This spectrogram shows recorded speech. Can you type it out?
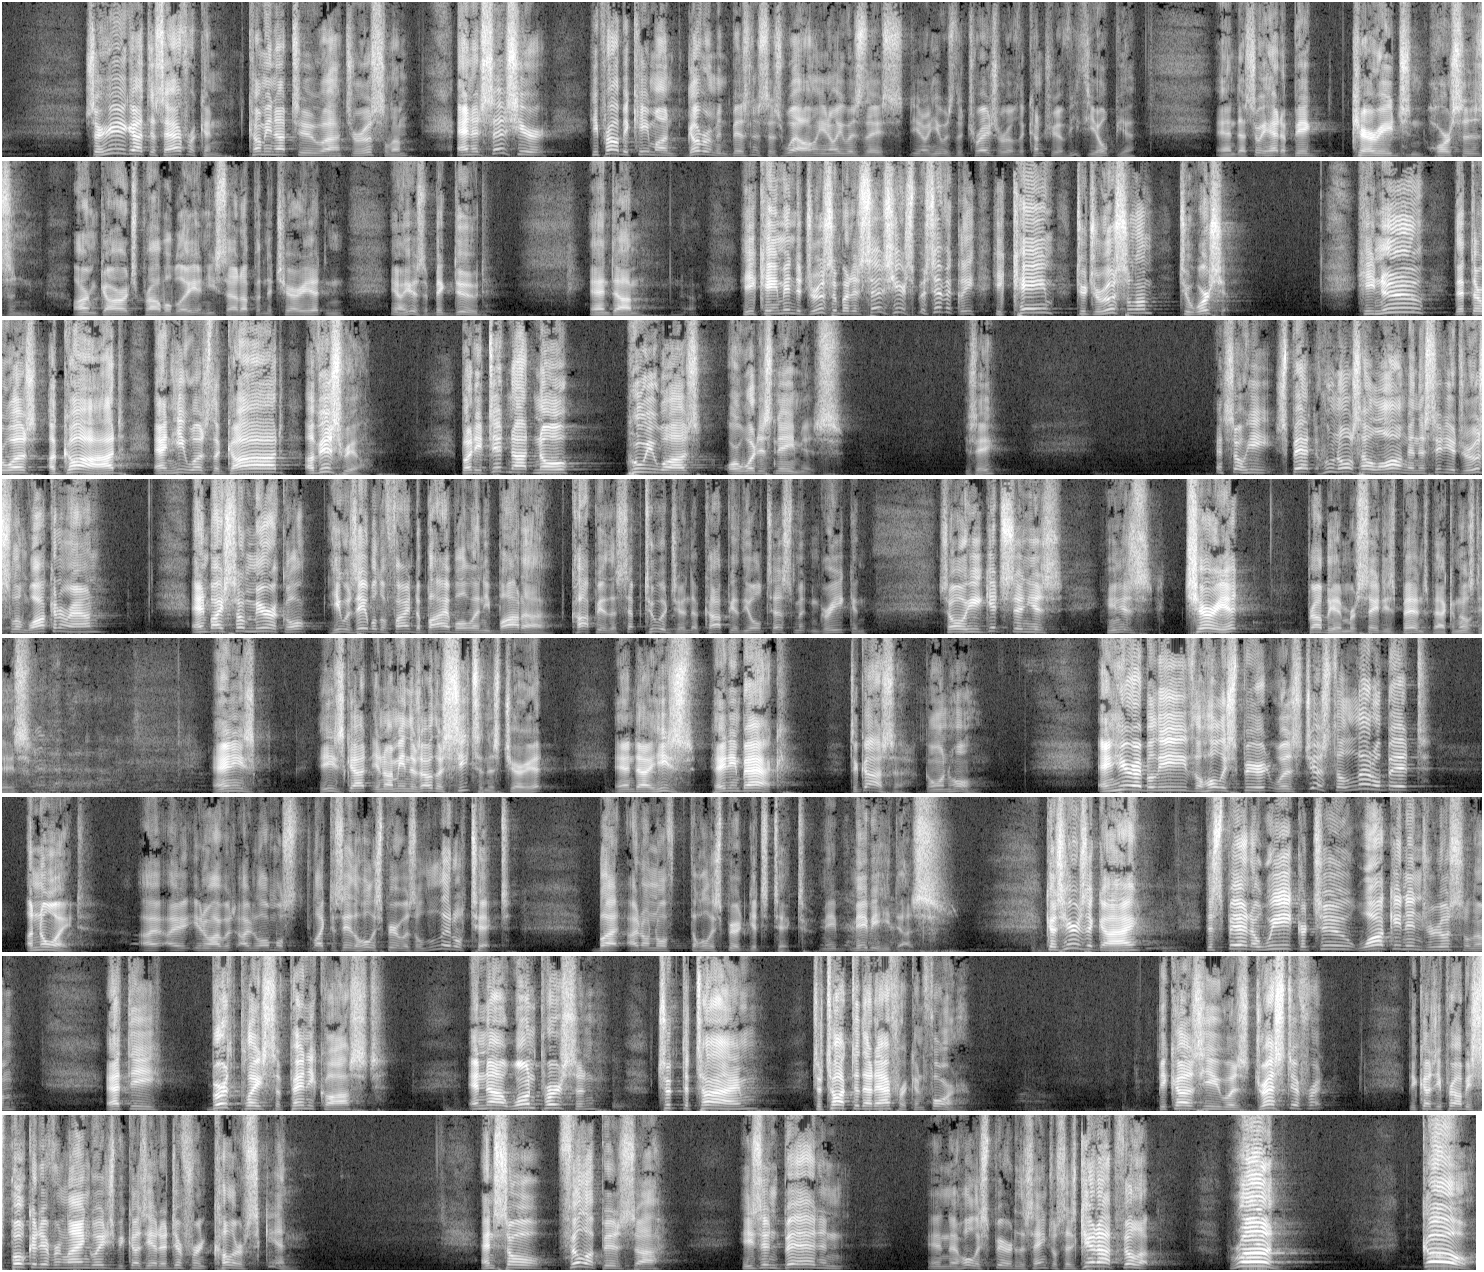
So here you got this African coming up to uh, Jerusalem, and it says here he probably came on government business as well. You know, he was the, you know, he was the treasurer of the country of Ethiopia. And uh, so he had a big carriage and horses and armed guards probably, and he sat up in the chariot, and, you know, he was a big dude. And um, he came into Jerusalem, but it says here specifically, he came to Jerusalem to worship. He knew that there was a God, and he was the God of Israel. But he did not know who he was or what his name is. You see? And so he spent who knows how long in the city of Jerusalem walking around. And by some miracle, he was able to find a Bible and he bought a copy of the Septuagint, a copy of the Old Testament in Greek. And so he gets in his, in his chariot, probably a Mercedes Benz back in those days. and he's, he's got, you know, I mean, there's other seats in this chariot. And uh, he's heading back to Gaza, going home. And here I believe the Holy Spirit was just a little bit annoyed. I, I you know, I would I'd almost like to say the Holy Spirit was a little ticked, but I don't know if the Holy Spirit gets ticked. Maybe, maybe he does. Because here's a guy that spent a week or two walking in Jerusalem at the birthplace of Pentecost, and not one person took the time to talk to that African foreigner because he was dressed different, because he probably spoke a different language, because he had a different color of skin. And so Philip is, uh, he's in bed, and, and the Holy Spirit of this angel says, Get up, Philip, run, go,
